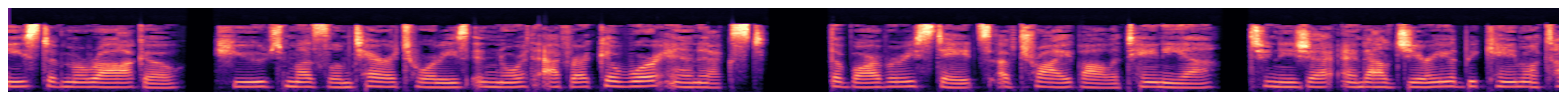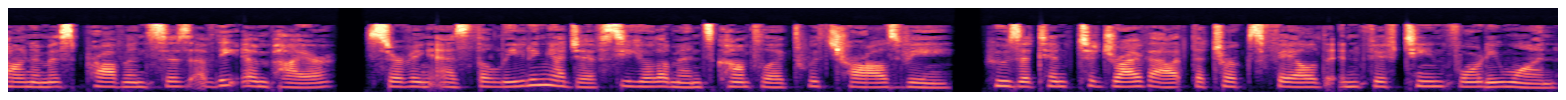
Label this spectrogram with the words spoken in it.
East of Morocco, huge Muslim territories in North Africa were annexed. The Barbary states of Tripolitania, Tunisia and Algeria became autonomous provinces of the empire, serving as the leading edge of Suleiman's conflict with Charles V, whose attempt to drive out the Turks failed in 1541.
